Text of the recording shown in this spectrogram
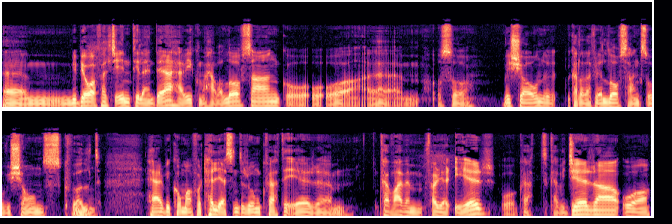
Ehm vi bjöd folk in till en där här vi kommer ha lovsång och och och ehm och så vision, vi kallar det for lovsangs- og visionskvöld. Mm. Her vi kommer att fortelle oss ikke om hva det er, um, hva vi hvem følger er, og hva, hva vi gjør, og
